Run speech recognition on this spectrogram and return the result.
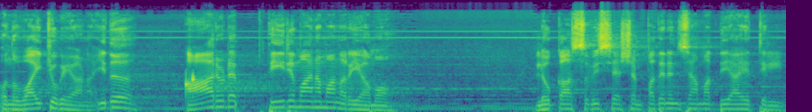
ഒന്ന് വായിക്കുകയാണ്. ഇത് ആരുടെ തീരുമാനമാണെന്നറിയാമോ? ലൂക്കാസ് സുവിശേഷം പതിനഞ്ചാം അധ്യായത്തിൽ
